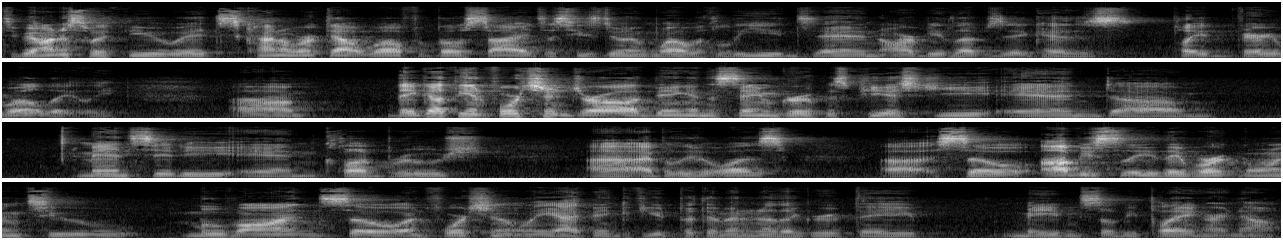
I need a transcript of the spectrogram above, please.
to be honest with you, it's kind of worked out well for both sides as he's doing well with Leeds, and RB Leipzig has played very well lately. Um, they got the unfortunate draw of being in the same group as PSG and um, Man City and Club Bruges uh, I believe it was. Uh, so obviously they weren't going to move on. So unfortunately, I think if you'd put them in another group, they may even still be playing right now.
